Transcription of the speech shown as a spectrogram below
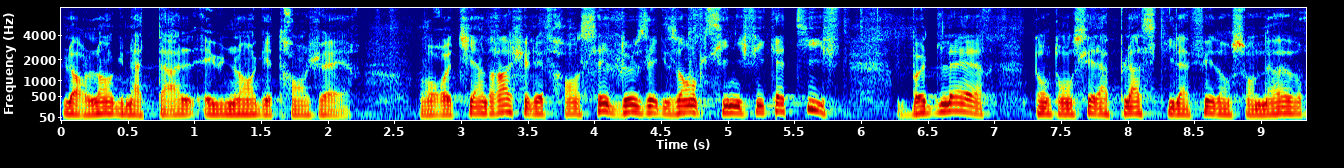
leur langue natale et une langue étrangère. On retiendra chez les Français deux exemples significatifs. Baudelaire, dont on sait la place qu'il a fait dans son œuvre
